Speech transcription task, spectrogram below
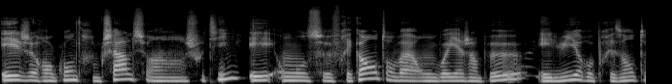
Et je rencontre Charles sur un shooting et on se fréquente, on va, on voyage un peu. Et lui représente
